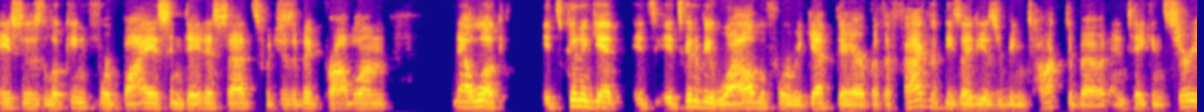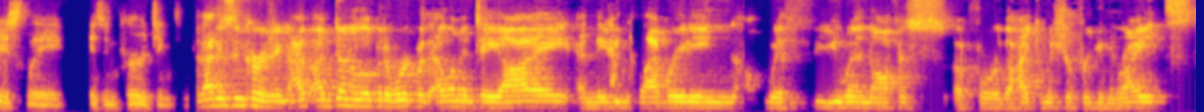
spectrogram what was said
cases, looking for bias in data sets, which is a big problem. Now, look, it's going to get it's it's going to be a while before we get there but the fact that these ideas are being talked about and taken seriously is encouraging to me. that is encouraging I've, I've done a little bit of work with element ai and they've yeah. been collaborating with the un office uh, for the high commissioner for human rights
